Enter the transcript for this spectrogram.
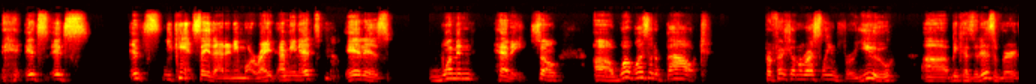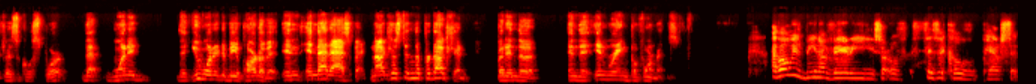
it's it's it's you can't say that anymore, right? I mean, it's it is woman heavy. So, uh, what was it about professional wrestling for you? Uh, because it is a very physical sport that wanted that you wanted to be a part of it in in that aspect, not just in the production, but in the in the in ring performance. I've always been a very sort of physical person,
